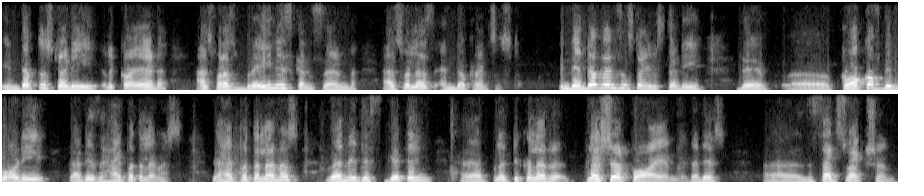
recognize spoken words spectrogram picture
in-depth study required as far as brain is concerned, as well as endocrine system. In the endocrine system, you study the uh, clock of the body, that is hypothalamus. The hypothalamus, when it is getting a particular pleasure point, that is uh, the satisfaction,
